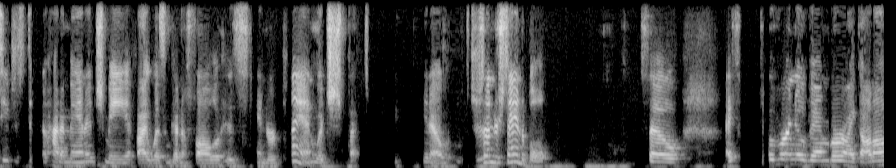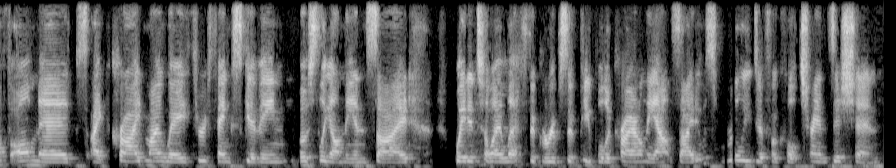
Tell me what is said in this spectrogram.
he just didn't know how to manage me if i wasn't going to follow his standard plan which you know which is understandable so i over in November. I got off all meds. I cried my way through Thanksgiving, mostly on the inside. Waited till I left the groups of people to cry on the outside. It was really difficult transition.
